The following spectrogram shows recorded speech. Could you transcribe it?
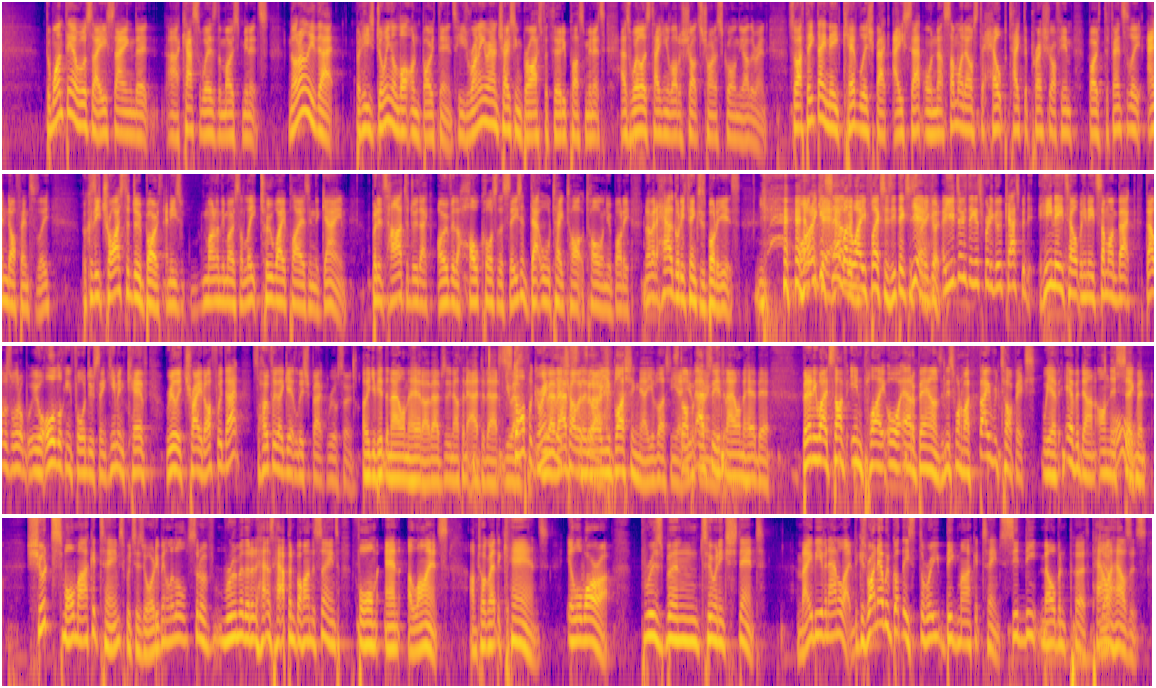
The one thing I will say, he's saying that uh, Castle wears the most minutes. Not only that, but he's doing a lot on both ends. He's running around chasing Bryce for 30 plus minutes, as well as taking a lot of shots trying to score on the other end. So I think they need Kev Lisch back ASAP or someone else to help take the pressure off him, both defensively and offensively, because he tries to do both, and he's one of the most elite two way players in the game. But it's hard to do that over the whole course of the season. That will take toll, toll on your body, no matter how good he thinks his body is. I we can see by the way he flexes. He thinks it's yeah, pretty good. and You do think it's pretty good, Cass, but he needs help. He needs someone back. That was what we were all looking forward to, seeing him and Kev really trade off with that. So hopefully they get Lisch back real soon. I think you've hit the nail on the head. I have absolutely nothing to add to that. You Stop have, agreeing you have with each other today. Oh, you're blushing now. You're blushing. Yeah, Stop you've absolutely hit the nail on the head there. But anyway, it's time for in play or out of bounds, and this is one of my favourite topics we have ever done on this Oh. segment. Should small market teams, which has already been a little sort of rumour that it has happened behind the scenes, form an alliance? I'm talking about the Cairns, Illawarra, Brisbane to an extent. maybe even Adelaide. Because right now we've got these three big market teams Sydney, Melbourne, Perth, powerhouses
